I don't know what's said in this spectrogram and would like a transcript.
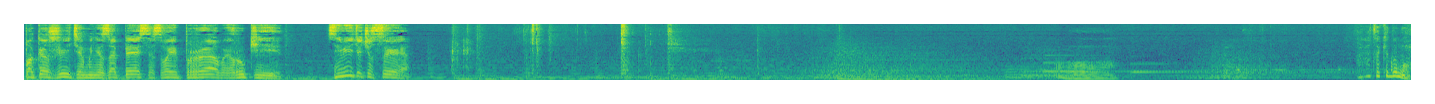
Покажите мне запястье своей правой руки. Снимите часы. Так и думал.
